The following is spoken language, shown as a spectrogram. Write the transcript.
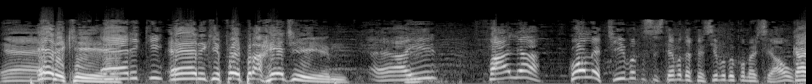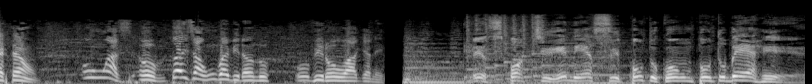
é, Eric. Eric. Eric foi pra rede. É, aí falha coletiva do sistema defensivo do comercial. Cartão. 1 a, 2 a 1 vai virando, virou o Águia Negra. esportems.com.br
